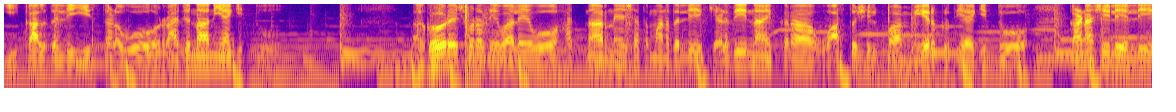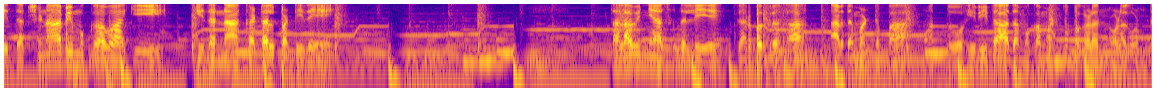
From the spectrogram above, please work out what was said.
ಈ ಕಾಲದಲ್ಲಿ ಈ ಸ್ಥಳವು ರಾಜಧಾನಿಯಾಗಿತ್ತು. ಅಘೋರೇಶ್ವರ ದೇವಾಲಯವು ಹದಿನಾರನೇ ಶತಮಾನದಲ್ಲಿ ಕೆಳದಿ ನಾಯಕರ ವಾಸ್ತುಶಿಲ್ಪ ಮೇರುಕೃತಿಯಾಗಿದ್ದು, ಕಣಶಿಲೆಯಲ್ಲಿ ದಕ್ಷಿಣಾಭಿಮುಖವಾಗಿ ಇದನ್ನು ಕಟ್ಟಲ್ಪಟ್ಟಿದೆ. ತಲವಿನ್ಯಾಸದಲ್ಲಿ ಗರ್ಭಗೃಹ, ಅರ್ಧಮಂಟಪ ಮತ್ತು ಹಿರಿದಾದ ಮುಖಮಂಟಪಗಳನ್ನೊಳಗೊಂಡ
